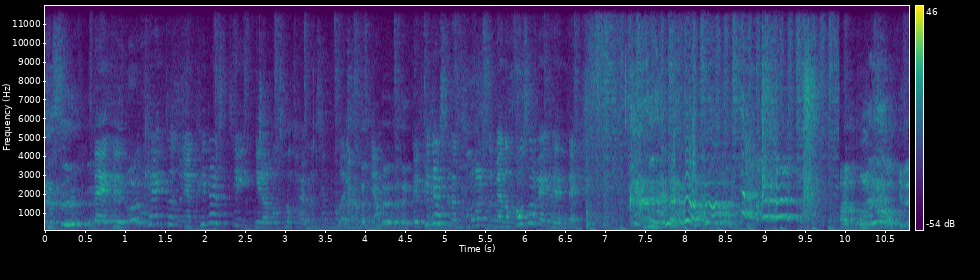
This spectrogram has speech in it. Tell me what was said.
댄스. 네, 그 롤 캐릭터 중에 피들스틱 이라고 저 닮은 챔프가 있거든요. 네. 네, 피들스가 궁을 쓰면 허수아비 되는데 아, 이거 벌써 웃기네.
